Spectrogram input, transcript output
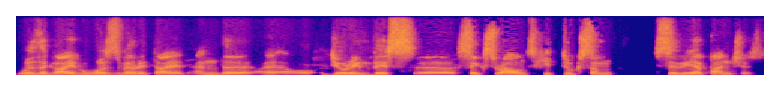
with the guy who was very tired. And uh, uh, during this uh, six rounds, he took some severe punches.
